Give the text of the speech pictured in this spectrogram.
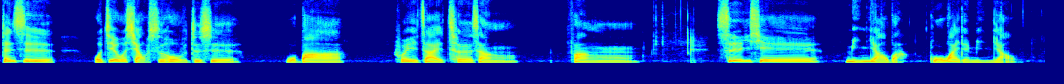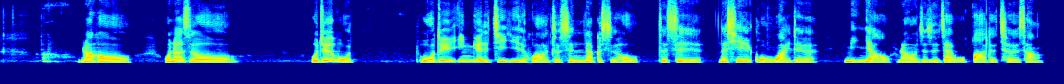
但是我记得我小时候就是我爸会在车上放是一些民谣吧，国外的民谣。然后我那时候，我觉得我我对于音乐的记忆的话，就是那个时候，就是那些国外的民谣，然后就是在我爸的车上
